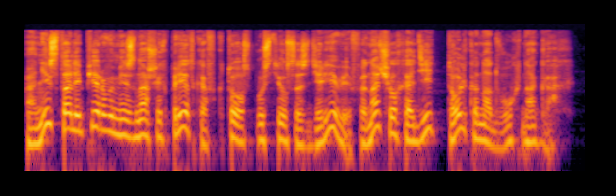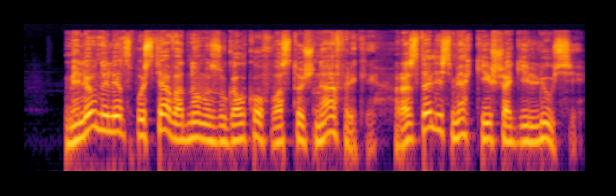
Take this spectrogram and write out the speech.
Они стали первыми из наших предков, кто спустился с деревьев и начал ходить только на двух ногах. Миллионы лет спустя в одном из уголков Восточной Африки раздались мягкие шаги Люси,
